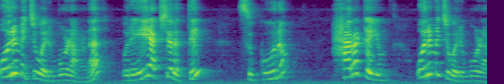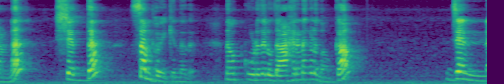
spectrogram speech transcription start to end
ഒരുമിച്ച് വരുമ്പോഴാണ് ഒരേ അക്ഷരത്തിൽ സുക്കൂനും ഹറക്കയും ഒരുമിച്ച് വരുമ്പോഴാണ് ശബ്ദ സംഭവിക്കുന്നത്. നമുക്ക് കൂടുതൽ ഉദാഹരണങ്ങൾ നോക്കാം. ജന്ന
